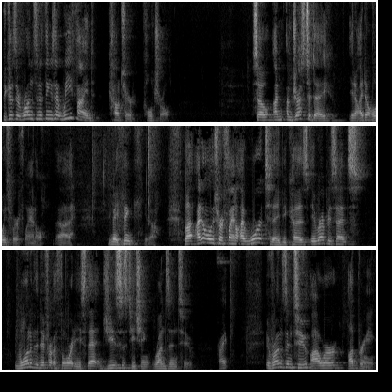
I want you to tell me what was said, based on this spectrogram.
because it runs into things that we find countercultural. So I'm, I'm dressed today. You know, I don't always wear flannel. Uh, you may think, you know, but I don't always wear flannel. I wore it today because it represents one of the different authorities that Jesus' teaching runs into, right? It runs into our upbringing.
